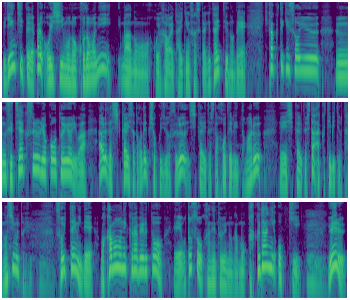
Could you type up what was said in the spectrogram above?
で現地行ったらやっぱり美味しいものを子供にまああのこういうハワイ体験させてあげたいっていうので比較的そういううん節約する旅行というよりはある程度しっかりしたところで食事をするしっかりとしたホテルに泊まる、えー、しっかりとしたアクティビティを楽しむという、うん、そういった意味で若者に比べると、えー、落とすお金というのがもう格段に大きい、うん、いわゆる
